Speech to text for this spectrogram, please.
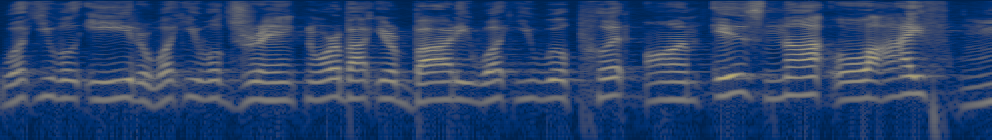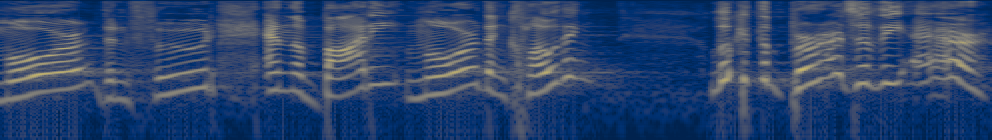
what you will eat or what you will drink, nor about your body, what you will put on. Is not life more than food, and the body more than clothing? Look at the birds of the air.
